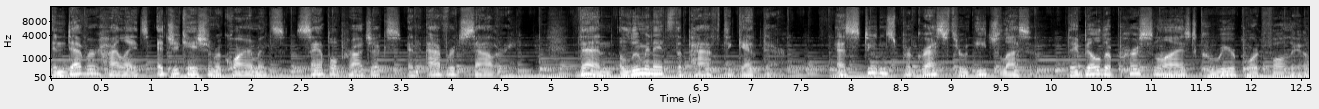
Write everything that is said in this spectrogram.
Endeavor highlights education requirements, sample projects, and average salary, then illuminates the path to get there. As students progress through each lesson, they build a personalized career portfolio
